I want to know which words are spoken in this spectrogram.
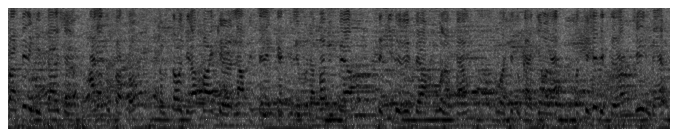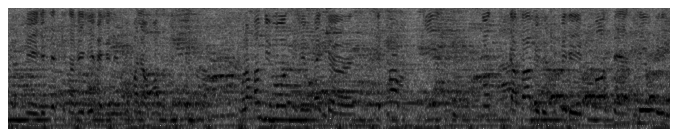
passer le message à notre façon. Comme ça, on ne dira pas que l'artiste LMK Bilemo n'a pas pu faire ce qu'il devait faire pour la femme, pour cette occasion-là. Parce que j'ai des sœurs, j'ai une mère, et je sais ce que ça veut dire et je n'aimerais pas leur voir dans cette situation. Pour la femme du monde, j'aimerais que ces femmes qui sont capables d'occuper des postes assez ou des,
